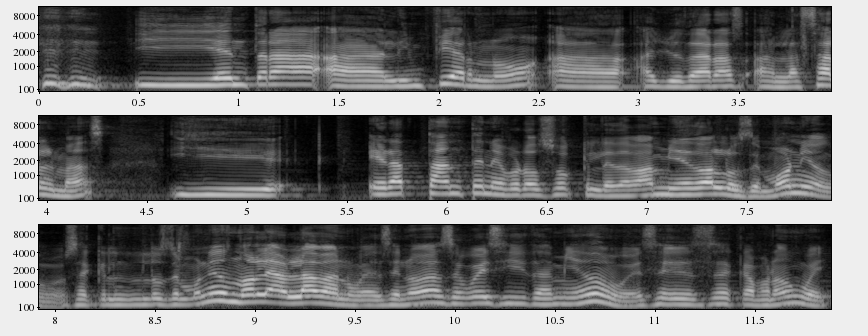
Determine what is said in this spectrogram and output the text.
y entra al infierno a ayudar a, a las almas y era tan tenebroso que le daba miedo a los demonios, güey. O sea, que los demonios no le hablaban, güey. Si no, ese güey sí da miedo, güey. Ese, ese cabrón, güey.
